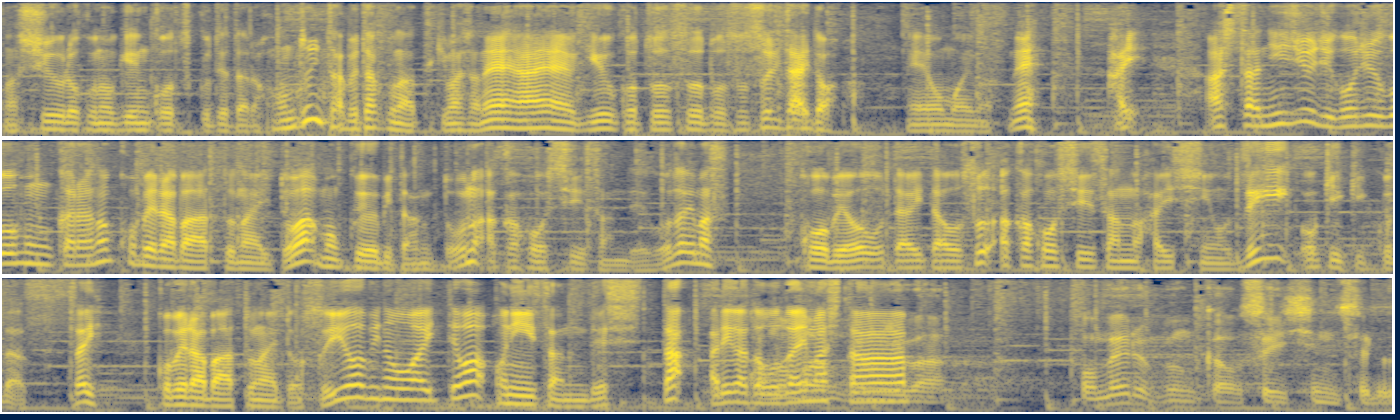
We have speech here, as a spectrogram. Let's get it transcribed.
まあ、収録の原稿を作ってたら本当に食べたくなってきましたね。はい、牛骨スープすすりたいと、えー、思いますね。はい。明日20時55分からのコベラバートナイトは木曜日担当の赤星さんでございます。神戸を歌い倒す赤星さんの配信をぜひお聞きください。コベラバートナイト水曜日のお相手はお兄さんでした。ありがとうございました。褒める文化を推進する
